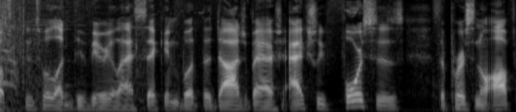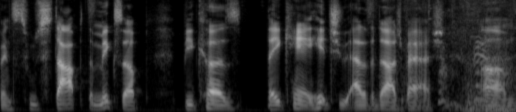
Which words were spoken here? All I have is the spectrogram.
up until like the very last second, but the dodge bash actually forces the personal offense to stop the mix up because they can't hit you out of the dodge bash. Um,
